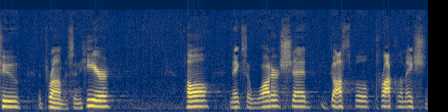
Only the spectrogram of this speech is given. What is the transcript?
to the promise. And here, Paul makes a watershed gospel proclamation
